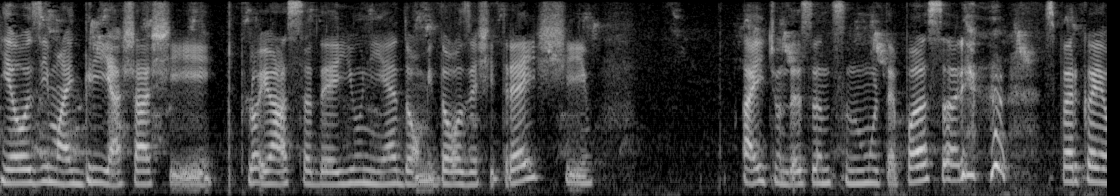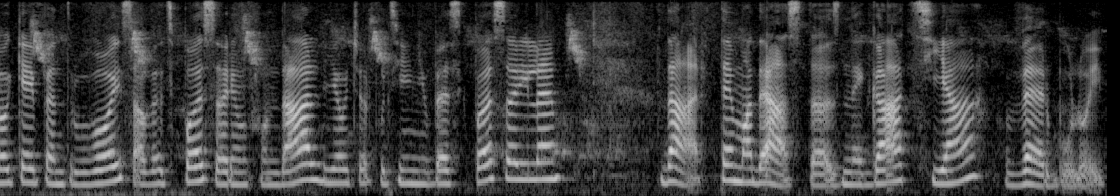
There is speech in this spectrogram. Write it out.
E o zi mai gri așa și ploioasă de iunie 2023 și aici unde sunt, sunt multe păsări. Sper că e ok pentru voi să aveți păsări în fundal. Eu cel puțin iubesc păsările. Dar tema de astăzi, negația verbului.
